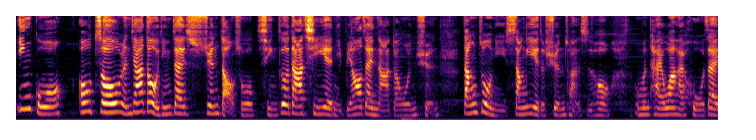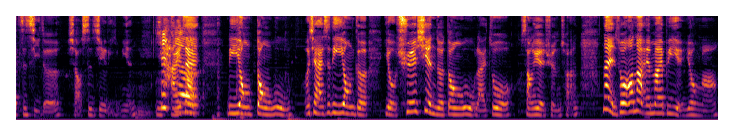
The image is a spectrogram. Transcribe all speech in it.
英国。欧洲人家都已经在宣导说，请各大企业你不要再拿端温泉当做你商业的宣传的时候，我们台湾还活在自己的小世界里面，你还在利用动物，而且还是利用个有缺陷的动物来做商业宣传。那你说哦，那 MIB 也用啊？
